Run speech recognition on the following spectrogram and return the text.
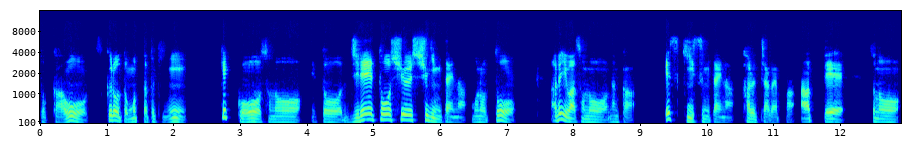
とかを作ろうと思ったときに、結構、その、えっと、事例踏襲主義みたいなものと、あるいはその、なんか、エスキースみたいなカルチャーがやっぱあって、その、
